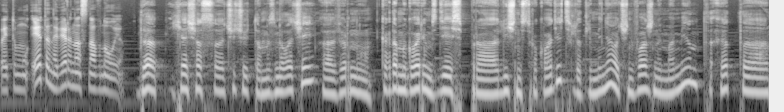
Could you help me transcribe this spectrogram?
Поэтому это, наверное, основное. Да, я сейчас э, чуть-чуть там из мелочей э, верну. Когда мы говорим здесь про личность руководителя, для меня очень важный момент – это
